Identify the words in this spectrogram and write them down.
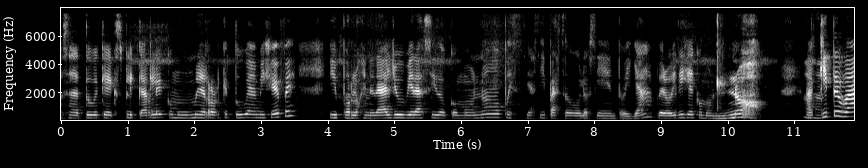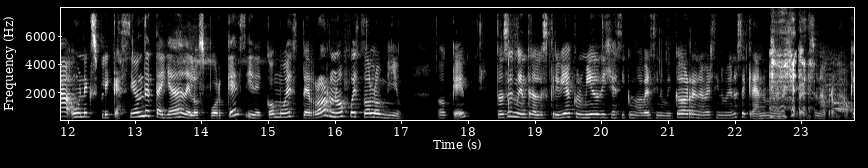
o sea, tuve que explicarle como un error que tuve a mi jefe y por lo general yo hubiera sido como, no, pues si así pasó, lo siento y ya, pero hoy dije como, no, aquí te va una explicación detallada de los porqués y de cómo este error no fue solo mío, ¿ok? Entonces, mientras lo escribía con miedo, dije así como, a ver si no me corren, a ver si no me, no se crean, no me van a correr, es una broma, ¿ok?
